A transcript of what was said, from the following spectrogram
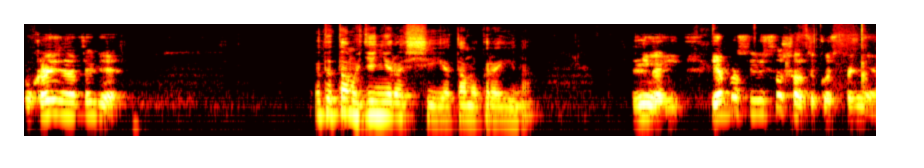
Украина это где? Это там, где не Россия, там Украина. Не, я просто не слышал о такой стране.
